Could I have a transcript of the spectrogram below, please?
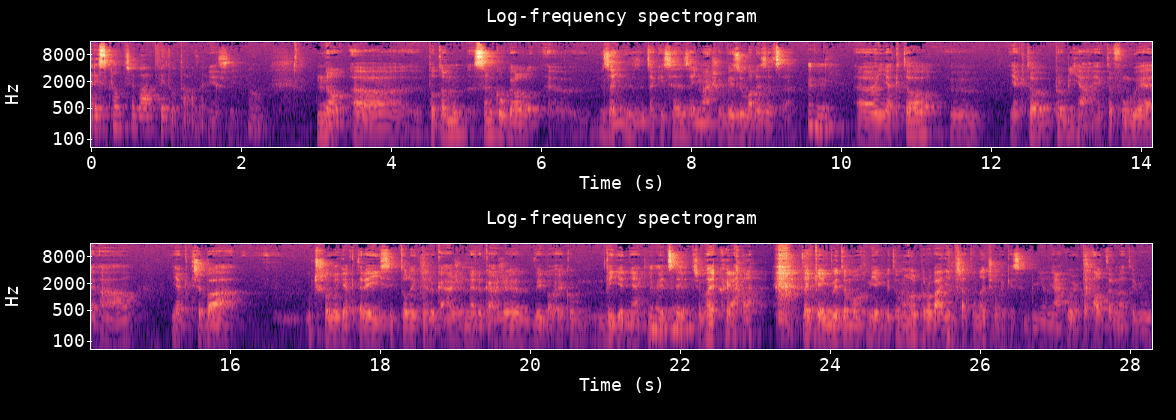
risknout třeba pět otázek. Jasně. No, no uh, potom jsem koukal, eh, zaj, taky se zajímáš o vizualizace. Mm-hmm. Eh, jak to, eh, jak to probíhá, jak to funguje a jak třeba u člověka, který si tolik nedokáže, nedokáže vybav, jako vidět nějaké mm-hmm. věci, třeba jako já, tak jak by, to mohl, jak by to mohl provádět třeba tenhle člověk, jestli by měl nějakou jako alternativu.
